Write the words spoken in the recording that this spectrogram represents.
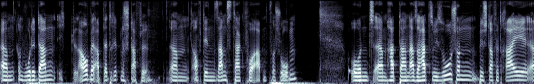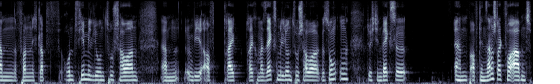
ähm, und wurde dann, ich glaube, ab der dritten Staffel ähm, auf den Samstagvorabend verschoben. Und ähm, hat dann, also hat sowieso schon bis Staffel 3 ähm, von, ich glaube, rund 4 Millionen Zuschauern ähm, irgendwie auf 3,6 Millionen Zuschauer gesunken durch den Wechsel auf den Samstagvorabend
